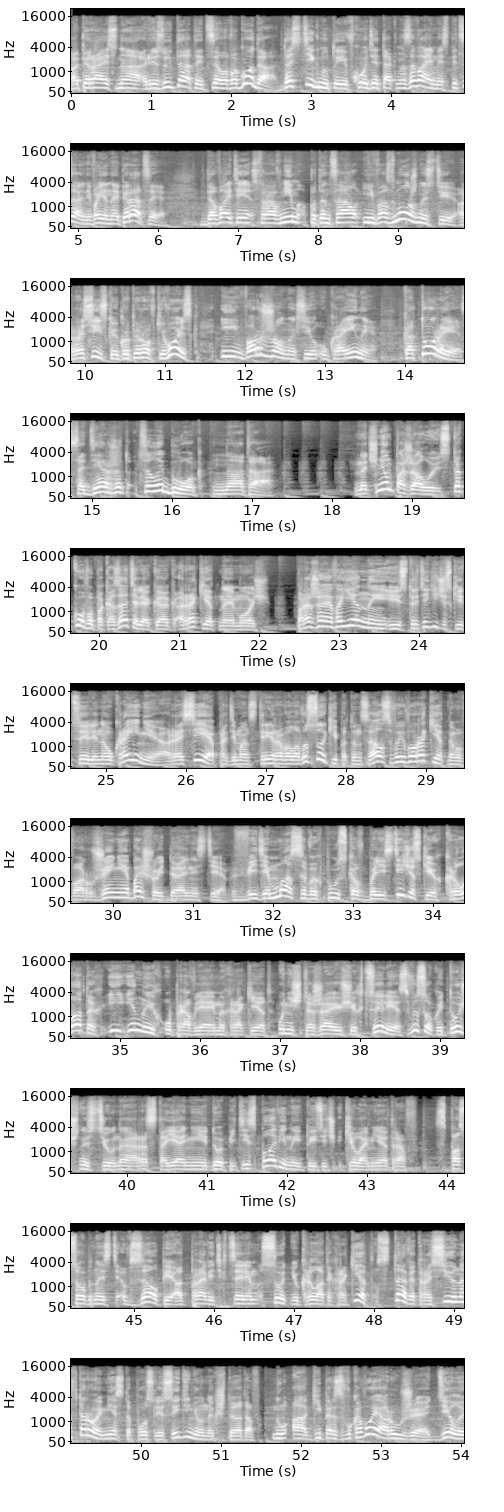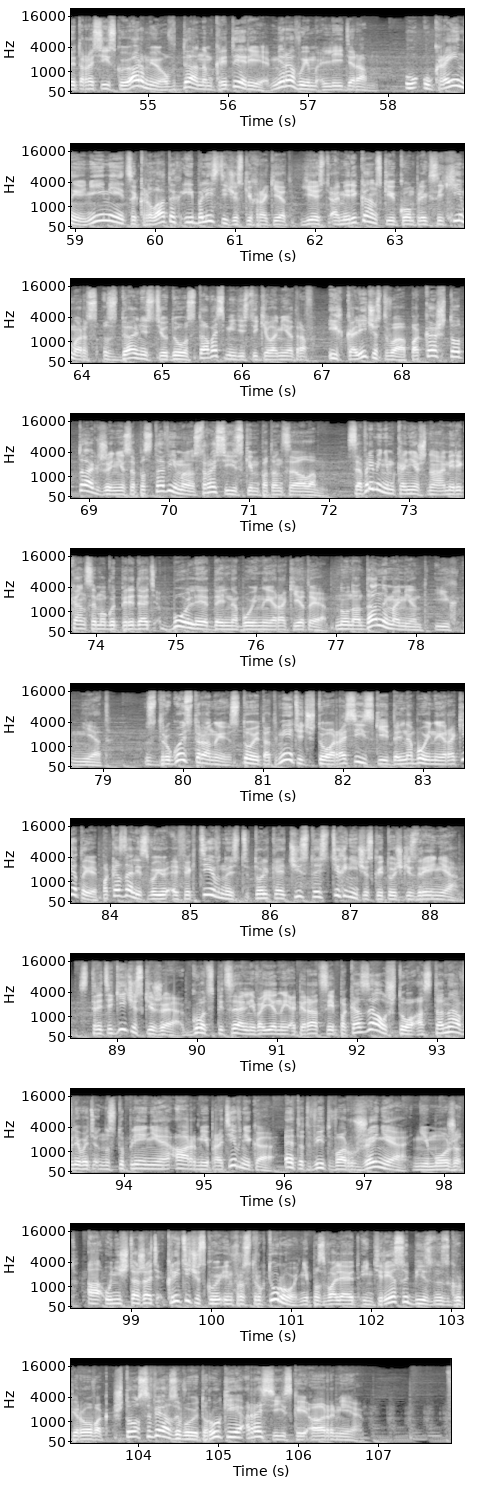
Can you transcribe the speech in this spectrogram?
Опираясь на результаты целого года, достигнутые в ходе так называемой специальной военной операции, давайте сравним потенциал и возможности российской группировки войск и вооруженных сил Украины, которые содержат целый блок НАТО. Начнем, пожалуй, с такого показателя, как ракетная мощь. Поражая военные и стратегические цели на Украине, Россия продемонстрировала высокий потенциал своего ракетного вооружения большой дальности в виде массовых пусков баллистических, крылатых и иных управляемых ракет, уничтожающих цели с высокой точностью на расстоянии до 5500 километров. Способность в залпе отправить к целям сотню крылатых ракет ставит Россию на второе место после Соединенных Штатов. Ну а гиперзвуковое оружие делает российскую армию в данном критерии мировым лидером. У Украины не имеется крылатых и баллистических ракет. Есть американские комплексы «Химарс» с дальностью до 180 километров. Их количество пока что также несопоставимо с российским потенциалом. Со временем, конечно, американцы могут передать более дальнобойные ракеты, но на данный момент их нет. С другой стороны, стоит отметить, что российские дальнобойные ракеты показали свою эффективность только чисто с технической точки зрения. Стратегически же, год специальной военной операции показал, что останавливать наступление армии противника этот вид вооружения не может. А уничтожать критическую инфраструктуру не позволяют интересы бизнес-группировок, что связывают руки российской армии.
